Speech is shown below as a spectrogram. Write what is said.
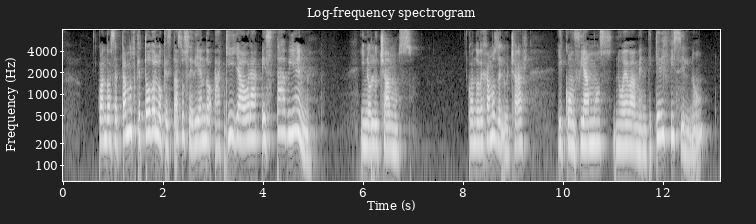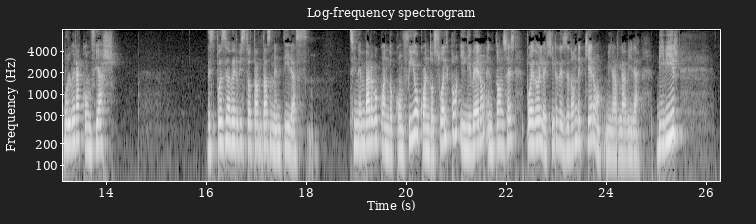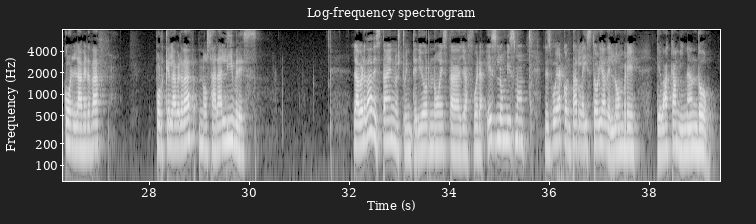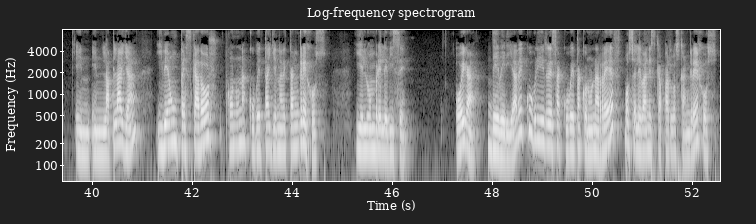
cuando aceptamos que todo lo que está sucediendo aquí y ahora está bien y no luchamos, cuando dejamos de luchar y confiamos nuevamente. Qué difícil, ¿no? Volver a confiar. Después de haber visto tantas mentiras, sin embargo, cuando confío, cuando suelto y libero, entonces puedo elegir desde dónde quiero mirar la vida. Vivir con la verdad, porque la verdad nos hará libres. La verdad está en nuestro interior, no está allá afuera. Es lo mismo, les voy a contar la historia del hombre que va caminando en, la playa y ve a un pescador con una cubeta llena de cangrejos y el hombre le dice, oiga, ¿debería de cubrir esa cubeta con una red o se le van a escapar los cangrejos?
